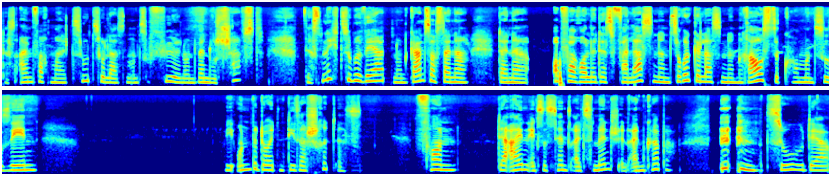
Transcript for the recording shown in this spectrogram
das einfach mal zuzulassen und zu fühlen. Und wenn du es schaffst, das nicht zu bewerten und ganz aus deiner, deiner Opferrolle des Verlassenen, Zurückgelassenen rauszukommen und zu sehen, wie unbedeutend dieser Schritt ist. Von der einen Existenz als Mensch in einem Körper zu der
